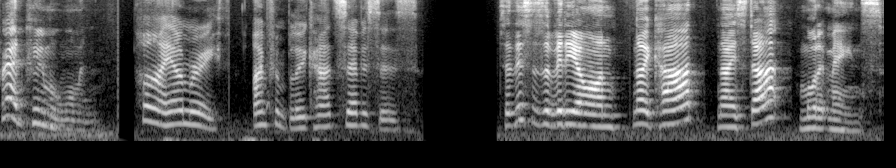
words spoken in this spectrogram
Brad Coomer woman. Hi, I'm Ruth. I'm from Blue Card Services. So this is a video on no card, no start, and what it means.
